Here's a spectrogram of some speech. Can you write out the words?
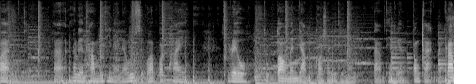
ว่า นักเรียนทำวิธีไหนแล้วรู้สึกว่าปลอดภัยเร็วถูกต้องแม่นยำก็ใช้วิธีนั้นตามที่นักเรียนต้องการนะครับ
